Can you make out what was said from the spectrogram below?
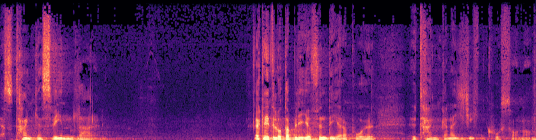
Alltså, tanken svindlar. Jag kan inte låta bli att fundera på hur hur tankarna gick hos honom.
